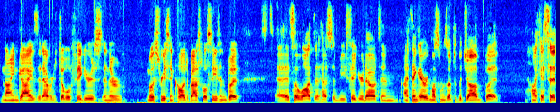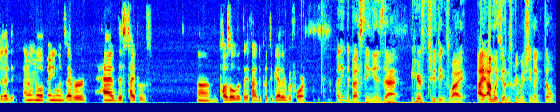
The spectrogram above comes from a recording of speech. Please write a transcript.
nine guys that average double figures in their most recent college basketball season, but uh, it's a lot that has to be figured out, and I think Eric Musselman's up to the job. But like I said, I, I don't know if anyone's ever had this type of um, puzzle that they've had to put together before. I think the best thing is that here's two things why I, I'm with you on the. Like, don't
